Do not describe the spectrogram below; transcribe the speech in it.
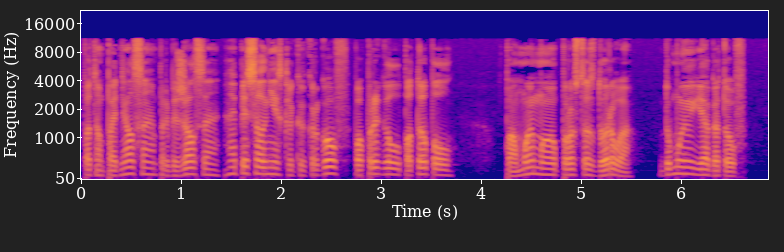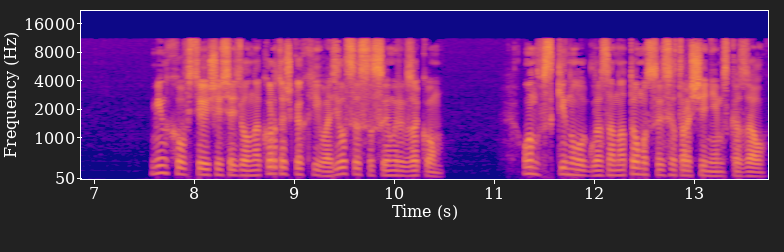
потом поднялся, пробежался, описал несколько кругов, попрыгал, потопал. По-моему, просто здорово. Думаю, я готов. Минхо все еще сидел на корточках и возился со своим рюкзаком. Он вскинул глаза на Томаса и с отвращением сказал.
